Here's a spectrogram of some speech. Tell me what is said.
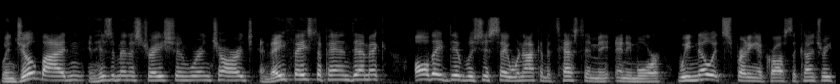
when Joe Biden and his administration were in charge and they faced a pandemic, all they did was just say, We're not going to test him anymore. We know it's spreading across the country.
